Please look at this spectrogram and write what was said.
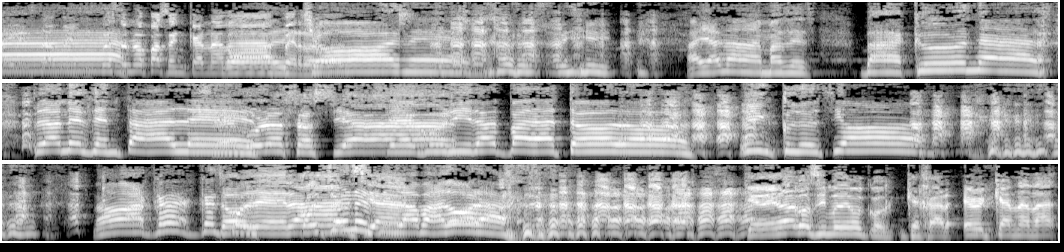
Ahí está México. Esto no pasa en Canadá. Colchones. sí. Allá nada más es vacunas, planes dentales. Seguro social. Seguridad para todos. Inclusión. No, acá, acá es col- colchones y lavadoras. que de algo sí me debo quejar. Air Canada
